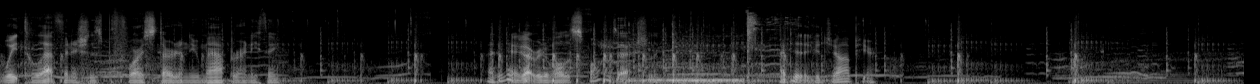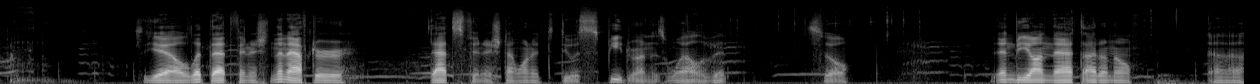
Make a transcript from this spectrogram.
wait till that finishes before I start a new map or anything. I think I got rid of all the spawns, actually. I did a good job here. So yeah, I'll let that finish, and then after that's finished, I wanted to do a speed run as well of it. So, then beyond that, I don't know. Uh,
